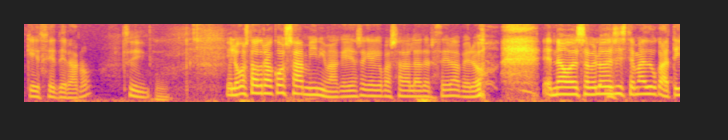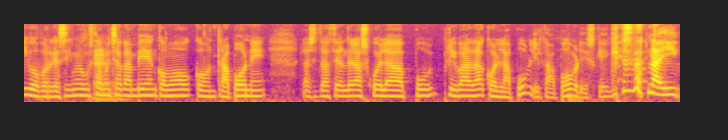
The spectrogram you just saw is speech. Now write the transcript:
que etcétera, ¿no? Sí. Y luego está otra cosa mínima, que ya sé que hay que pasar a la tercera, pero no, sobre lo del sistema educativo, porque sí me gusta mucho también cómo contrapone la situación de la escuela privada con la pública, pobres, que, que están ahí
